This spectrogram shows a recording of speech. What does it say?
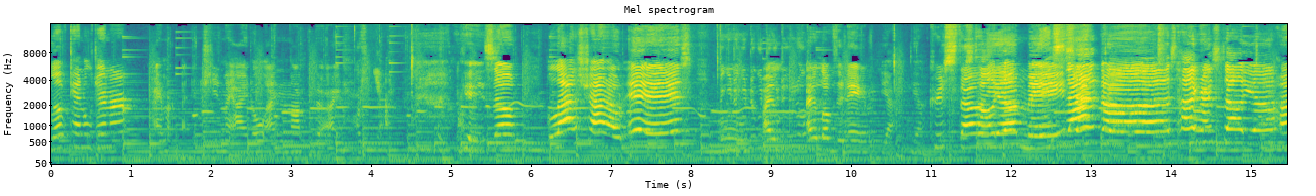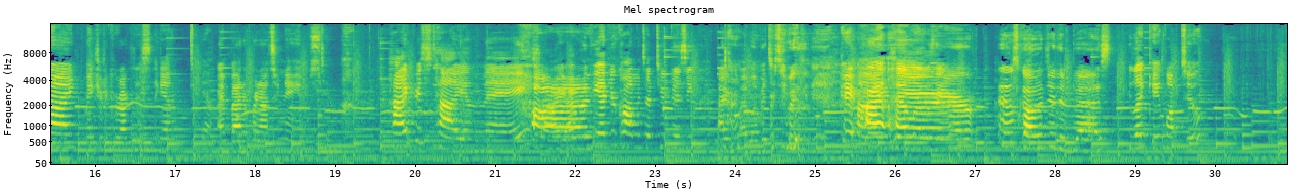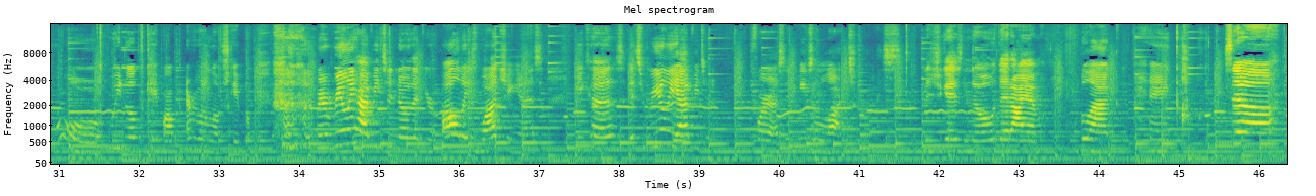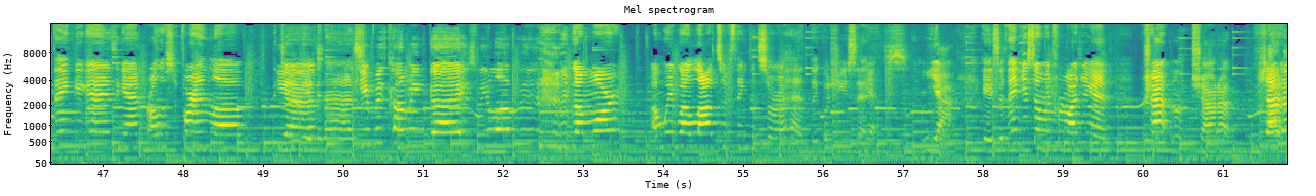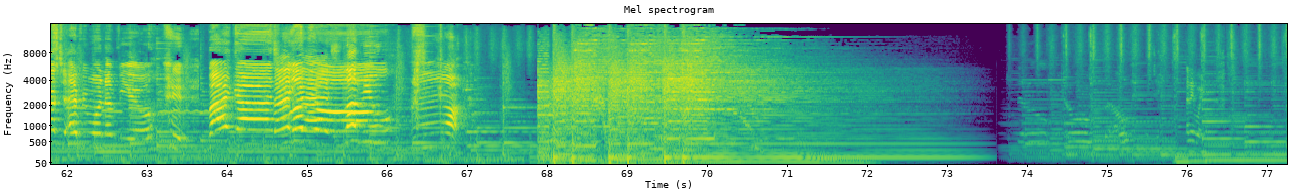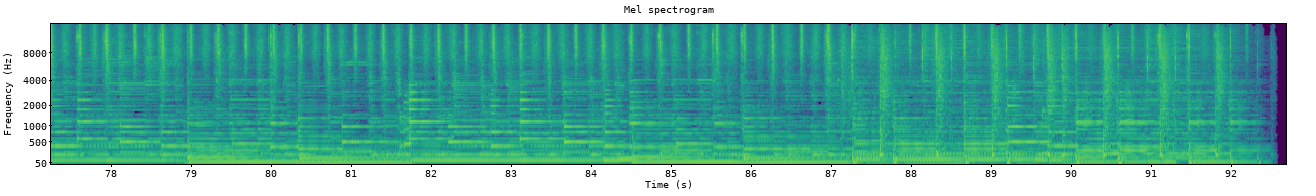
love Kendall Jenner. I'm she's my idol. I'm not the idol. Yeah. Okay, so the last shout out is I, I love the name. yeah, yeah. Cristalia May Santos. Hi, Cristalia. Hi. Make sure to correct this again. Yeah. I'm bad at pronouncing names. Hi, Cristalia May. Hi. Sorry, I'm looking at your comments. I'm too busy. I, I love it too busy. Hey, Hi hi, hello there. Those comments are the best. You like K-pop too? Oh. We love K-pop. Everyone loves K-pop. We're really happy to know that you're always watching us because it's really happy to, for us. It means a lot to us. Did you guys know that I am Blackpink? So thank you guys again for all the support and love. that you've Yes. given us. Keep it coming, guys. We love it. We've got more, and we've got lots of things in store ahead, like what she said. Yes. Yeah.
